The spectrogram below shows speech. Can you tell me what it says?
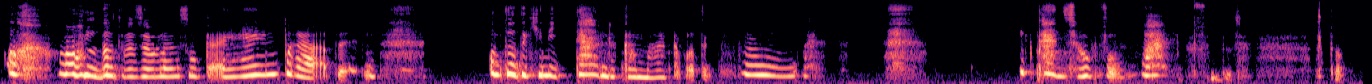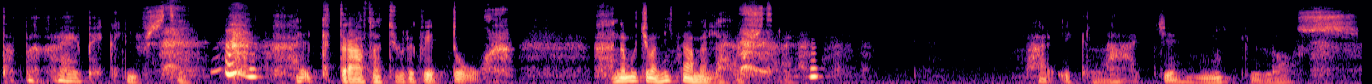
Oh, omdat we zo langs elkaar heen praten. En omdat ik je niet duidelijk kan maken wat ik voel. Ik ben zo verward. Dat, dat begrijp ik, liefste. Ik draaf natuurlijk weer door. Dan moet je maar niet naar me luisteren. Maar ik laat je niet los.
